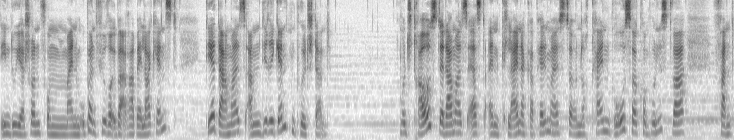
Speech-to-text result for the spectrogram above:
den du ja schon von meinem Opernführer über Arabella kennst, der damals am Dirigentenpult stand. Und Strauss, der damals erst ein kleiner Kapellmeister und noch kein großer Komponist war, fand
